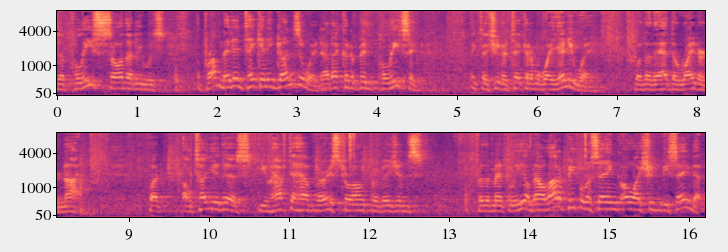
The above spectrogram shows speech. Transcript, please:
the police saw that he was a problem. They didn't take any guns away. Now, that could have been policing. I think they should have taken them away anyway, whether they had the right or not. But I'll tell you this you have to have very strong provisions for the mentally ill. Now, a lot of people are saying, oh, I shouldn't be saying that.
